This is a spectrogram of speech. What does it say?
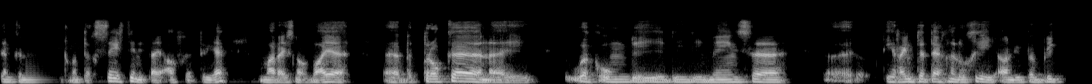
dink in 2016 het hy afgetree maar hy's nog baie uh, betrokke en hy ook om die die die mense uh, die ruimte tegnologie aan die publiek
